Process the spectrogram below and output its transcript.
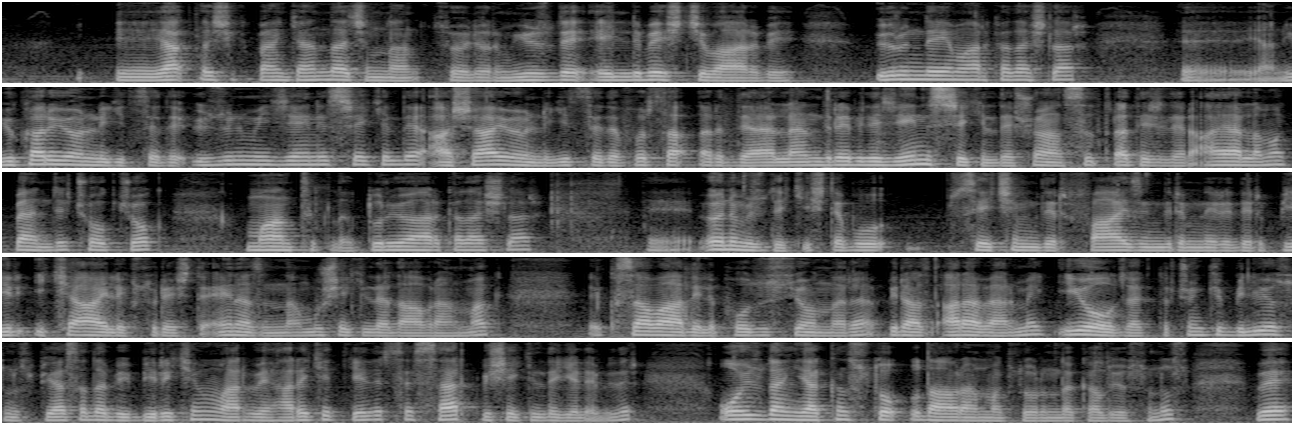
e, yaklaşık ben kendi açımdan söylüyorum %55 civarı bir üründeyim arkadaşlar. E, yani yukarı yönlü gitse de üzülmeyeceğiniz şekilde aşağı yönlü gitse de fırsatları değerlendirebileceğiniz şekilde şu an stratejileri ayarlamak bence çok çok mantıklı duruyor arkadaşlar. E, önümüzdeki işte bu seçimdir, faiz indirimleridir 1-2 aylık süreçte en azından bu şekilde davranmak e, kısa vadeli pozisyonlara biraz ara vermek iyi olacaktır. Çünkü biliyorsunuz piyasada bir birikim var ve hareket gelirse sert bir şekilde gelebilir. O yüzden yakın stoplu davranmak zorunda kalıyorsunuz ve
